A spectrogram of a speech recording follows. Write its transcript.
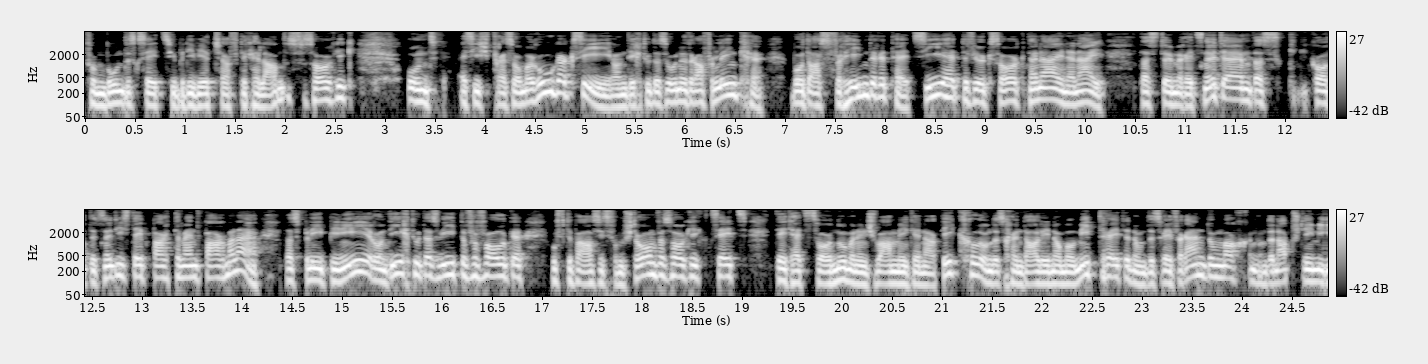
vom Bundesgesetz über die wirtschaftliche Landesversorgung. Und es ist Frau Sommaruga gewesen, und ich tu das unten dran verlinken, wo das verhindert hat. Sie hat dafür gesorgt, nein, nein, nein, nein, das tun wir jetzt nicht, ähm, das geht jetzt nicht ins Departement Parmelin. Das bleibt bei mir und ich tu das weiterverfolgen auf der Basis vom Stromversorgungsgesetz. Dort hat es zwar nur einen schwammigen Artikel und es können alle nochmal mitreden und ein Referendum machen und eine Abstimmung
